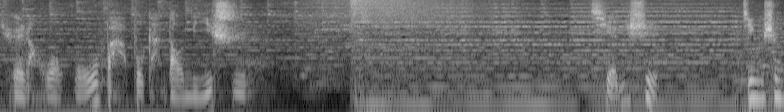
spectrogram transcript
却让我无法不感到迷失。前世、今生，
